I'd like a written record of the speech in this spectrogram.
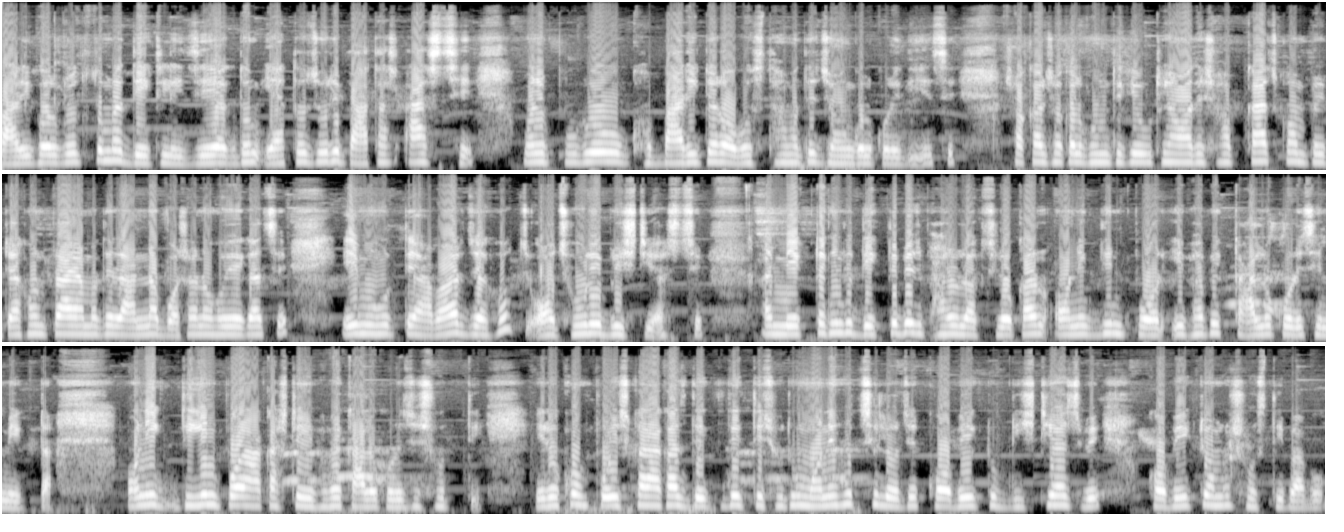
বাড়ি ঘরগুলো তো তোমরা দেখলেই যে একদম এত জোরে বাতাস আসছে মানে পুরো বাড়িটার অবস্থা আমাদের জঙ্গল করে দিয়েছে। সকাল সকাল ঘুম থেকে উঠে আমাদের সব কাজ কমপ্লিট। এখন প্রায় আমাদের রান্না বসানো হয়ে গেছে। এই মুহূর্তে আবার দেখো অঝোরে বৃষ্টি আসছে। আর মেঘটা কিন্তু দেখতে বেশ ভালো লাগছিল, কারণ অনেক দিন পর এভাবে কালো করেছে মেঘটা। অনেক দিন পর আকাশটা এভাবে কালো করেছে, সত্যি। এরকম পরিষ্কার আকাশ দেখতে দেখতে শুধু মনে হচ্ছিল যে কবে একটু বৃষ্টি আসবে, কবে একটু আমরা স্বস্তি পাবো।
